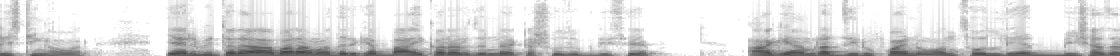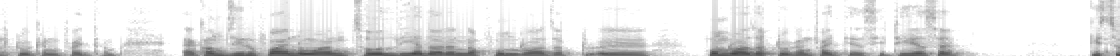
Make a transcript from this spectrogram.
লিস্টিং হওয়ার। এর ভিতরে আবার আমাদেরকে বাই করার জন্য একটা সুযোগ দিছে। আগে আমরা জিরো পয়েন্ট ওয়ান সোল দিয়ে বিশ হাজার টোকেন পাইতাম। এখন জিরো পয়েন্ট ওয়ান সোল দিয়ে ধরেন না পনেরো হাজার পনেরো হাজার টোকেন পাইতে আছি, ঠিক আছে? কিছু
